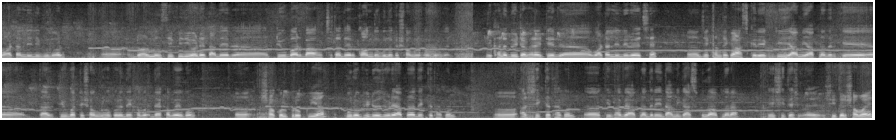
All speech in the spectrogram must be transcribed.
ওয়াটার লিলিগুলোর ডরমেন্সি পিরিয়ডে তাদের টিউবার বা হচ্ছে তাদের কন্দগুলোকে সংগ্রহ করবেন। এখানে দুইটা ভ্যারাইটির ওয়াটার লিলি রয়েছে। যেখান থেকে আজকের একটি আমি আপনাদেরকে তার টিউবারটি সংগ্রহ করে দেখাবো দেখাবো এবং সকল প্রক্রিয়া পুরো ভিডিও জুড়ে আপনারা দেখতে থাকুন আর শিখতে থাকুন কীভাবে আপনাদের এই দামি গাছগুলো আপনারা এই শীতের শীতের সময়ে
